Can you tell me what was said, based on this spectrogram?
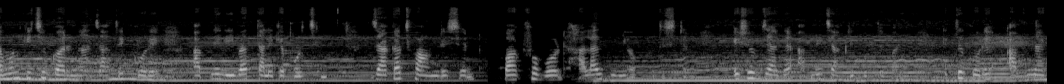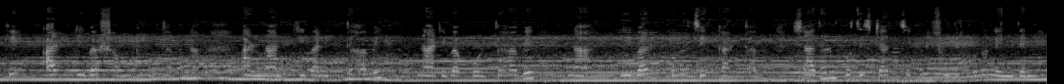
এমন কিছু করে না যাতে করে আপনি রিবার তালিকা পড়ছেন। জাকাত ফাউন্ডেশন, ওয়াকফ বোর্ড, হালাল বিনিয়োগ প্রতিষ্ঠান, এসব জায়গায় আপনি চাকরি করতে পারেন। এতে করে আপনাকে আর রিবার সম্মুখীন হতে হবে না। আর না রিবা লিখতে হবে, না রিবা পড়তে হবে, না রিবার কোনো চেক কাটতে হবে। সাধারণ প্রতিষ্ঠান যেখানে সুদের কোনো লেনদেন নেই।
